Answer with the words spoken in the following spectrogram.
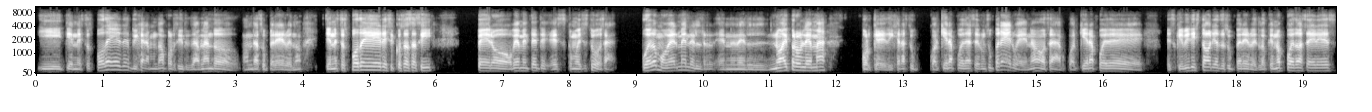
y tiene estos poderes, dijéramos, no, por decir, hablando onda superhéroe, ¿no? Tiene estos poderes y cosas así, pero obviamente es como dices tú, o sea, puedo moverme en el, en el, no hay problema porque dijeras tú, cualquiera puede hacer un superhéroe, ¿no? O sea, cualquiera puede escribir historias de superhéroes. Lo que no puedo hacer es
